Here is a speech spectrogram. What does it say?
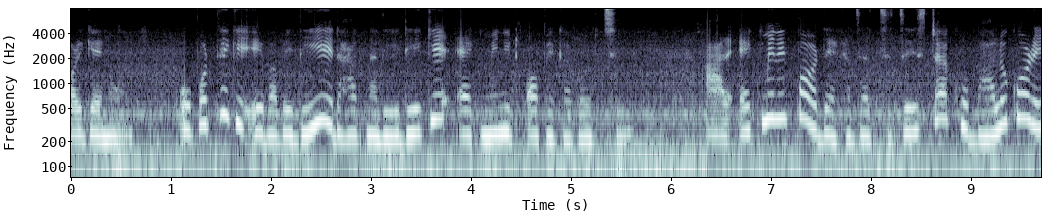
অর্গ্যানো। ওপর থেকে এভাবে দিয়ে ঢাকনা দিয়ে ঢেকে এক মিনিট অপেক্ষা করছি। আর এক মিনিট পর দেখা যাচ্ছে চেস্টটা খুব ভালো করে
